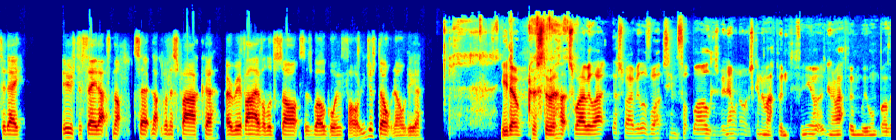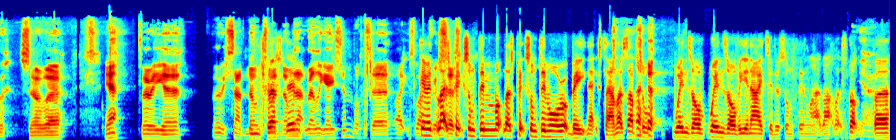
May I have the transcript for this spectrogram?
today. Who's to say that's not uh, not going to spark a, a revival of sorts as well going forward? You just don't know, do you? You don't, Christopher. That's why we like. That's why we love watching football because we don't know what's going to happen. If we knew what was going to happen, we wouldn't bother. So, uh, yeah, very, uh, very sad note to end on that relegation. But uh, like, like let's says, pick something. Let's pick something more upbeat next time. Let's have some wins over wins over United or something like that. Let's stop. Yeah. Uh,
